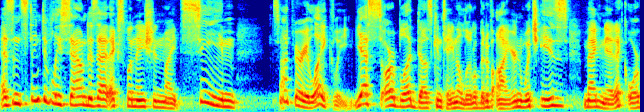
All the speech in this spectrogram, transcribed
as instinctively sound as that explanation might seem, it's not very likely. Yes, our blood does contain a little bit of iron, which is magnetic or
